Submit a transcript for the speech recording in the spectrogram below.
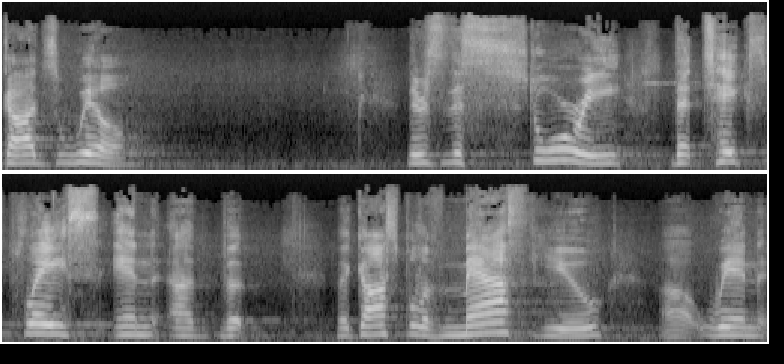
God's will. There's this story that takes place in uh, the, the Gospel of Matthew uh, when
